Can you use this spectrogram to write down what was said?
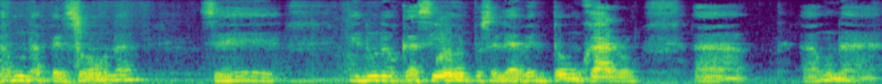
a una persona, se, en una ocasión pues, se le aventó un jarro a, una,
